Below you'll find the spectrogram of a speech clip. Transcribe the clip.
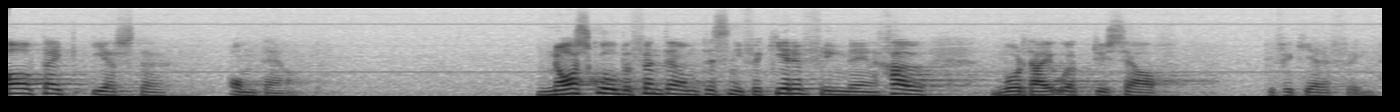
altyd eerste om te help. Na skool bevind hy hom tussen die verkeerde vriende en gou word hy ook toe self die verkeerde vriend.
